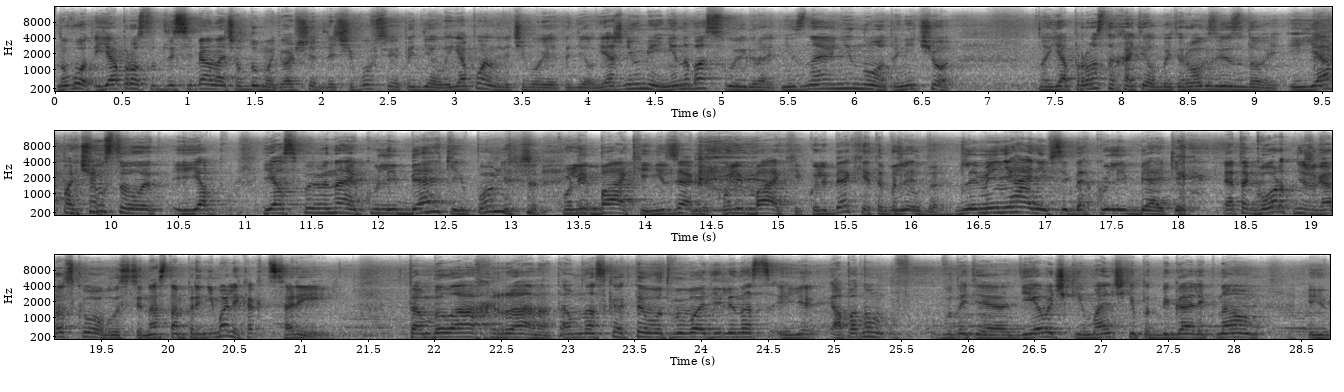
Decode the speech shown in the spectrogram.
Ну вот, я просто для себя начал думать вообще, для чего все это делаю. Я понял, для чего я это делал. Я же не умею ни на басу играть, не знаю ни ноты, ничего. Но я просто хотел быть рок-звездой. И я почувствовал это, и я, я вспоминаю кулебяки, помнишь? Кулебаки, нельзя говорить кулебаки. Кулебяки это блюдо. Для меня они всегда кулебяки. Это город Нижегородской области. Нас там принимали как царей. Там была охрана, там нас как-то вот выводили на сц- и я- А потом вот эти девочки и мальчики подбегали к нам и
